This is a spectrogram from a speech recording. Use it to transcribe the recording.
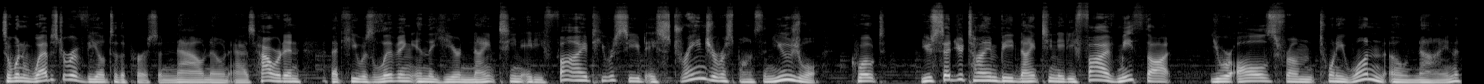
So when Webster revealed to the person now known as Howarden that he was living in the year 1985, he received a stranger response than usual. Quote, You said your time be 1985. Me thought you were alls from 2109,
